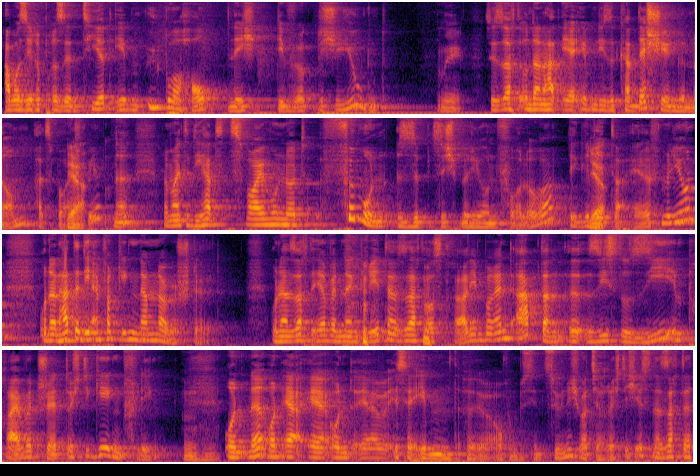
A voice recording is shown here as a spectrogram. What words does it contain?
Aber sie repräsentiert eben überhaupt nicht die wirkliche Jugend. Nee. Sie sagte, und dann hat er eben diese Kardashian genommen als Beispiel. Ne? Er meinte, die hat 275 Millionen Follower, die Greta 11 Millionen. Und dann hat er die einfach gegeneinander gestellt. Und dann sagte er, wenn dann Greta sagt, Australien brennt ab, dann äh, siehst du sie im Private Jet durch die Gegend fliegen. Und, ne, und, er, er, und er ist ja eben äh, auch ein bisschen zynisch, was ja richtig ist. Und er sagte,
